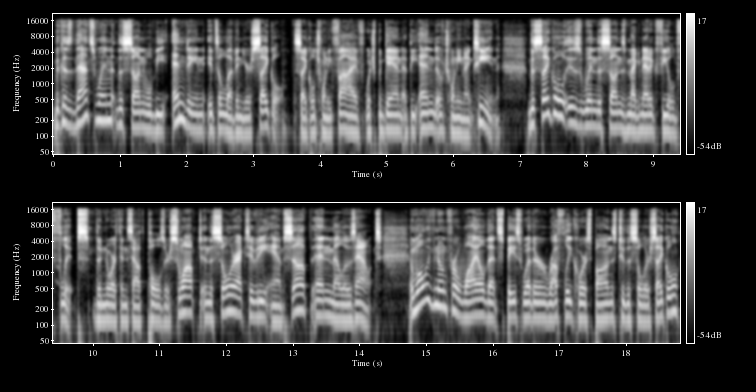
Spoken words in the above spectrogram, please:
Because that's when the sun will be ending its 11 year cycle, cycle 25, which began at the end of 2019. The cycle is when the sun's magnetic field flips, the north and south poles are swapped, and the solar activity amps up and mellows out. And while we've known for a while that space weather roughly corresponds to the solar cycle,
